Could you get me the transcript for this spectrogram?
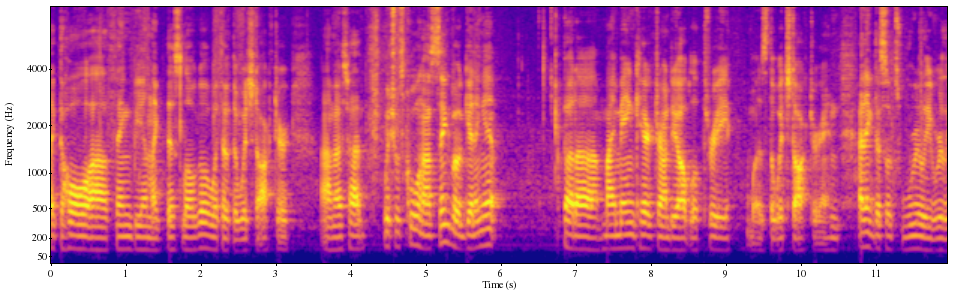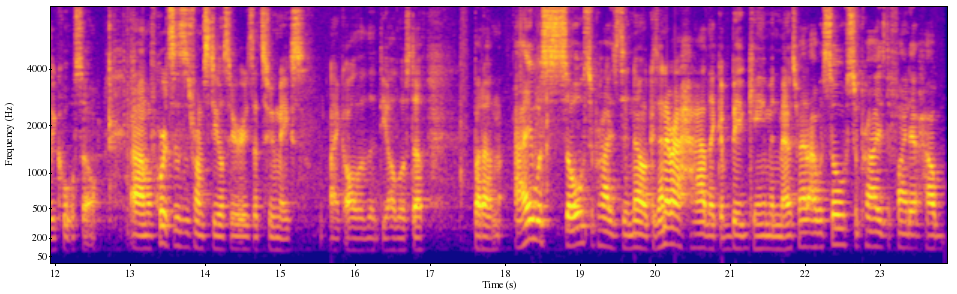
like the whole uh, thing being like this logo without the Witch Doctor uh, mouse pad, which was cool, and I was thinking about getting it, but uh, my main character on Diablo 3 was the Witch Doctor, and I think this looks really, really cool, so, um, of course this is from Steel Series. that's who makes, like, all of the Diablo stuff, but um, I was so surprised to know, because I never had, like, a big game in mousepad, I was so surprised to find out how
